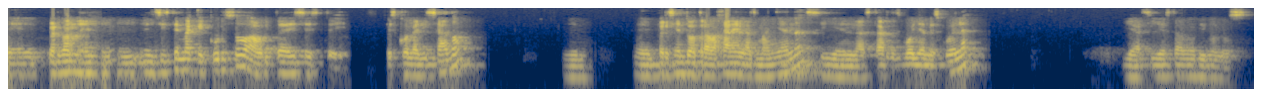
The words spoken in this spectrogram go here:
Eh, perdón, el, sistema que curso ahorita es este escolarizado. me presento a trabajar en las mañanas y en las tardes voy a la escuela. Y así he estado, digo, los,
